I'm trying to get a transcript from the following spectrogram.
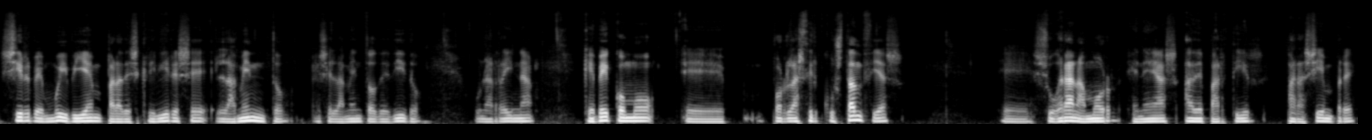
sirve muy bien para describir ese lamento, ese lamento de Dido, una reina que ve cómo eh, por las circunstancias eh, su gran amor, Eneas, ha de partir para siempre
